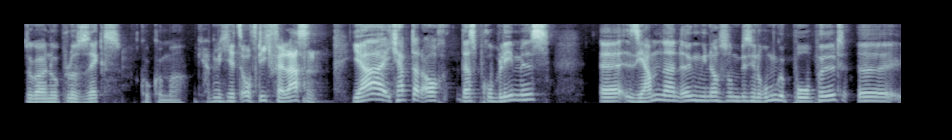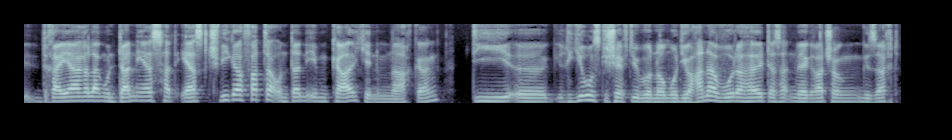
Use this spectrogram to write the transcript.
sogar nur plus 6. Gucke mal. Ich habe mich jetzt auf dich verlassen. Ja, ich habe dann auch, das Problem ist, äh, sie haben dann irgendwie noch so ein bisschen rumgepopelt, äh, drei Jahre lang und dann erst hat erst Schwiegervater und dann eben Karlchen im Nachgang die äh, Regierungsgeschäfte übernommen und Johanna wurde halt, das hatten wir ja gerade schon gesagt,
